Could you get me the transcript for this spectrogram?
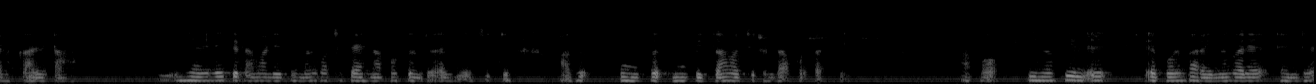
ഇളക്കാൻ കേട്ടോ ഇനി അതിലേക്ക് ഇടാൻ വേണ്ടിയിട്ട് നമ്മൾ കുറച്ച് തേങ്ങാക്കൊത്തുണ്ട് അതിൽ വെച്ചിട്ട് അത് മൂപ്പ് മൂപ്പിക്കാൻ വെച്ചിട്ടുണ്ട് അപ്പുറത്തടുപ്പിൽ അപ്പോൾ നിങ്ങൾക്ക് എപ്പോഴും പറയുന്ന പോലെ എന്റെ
